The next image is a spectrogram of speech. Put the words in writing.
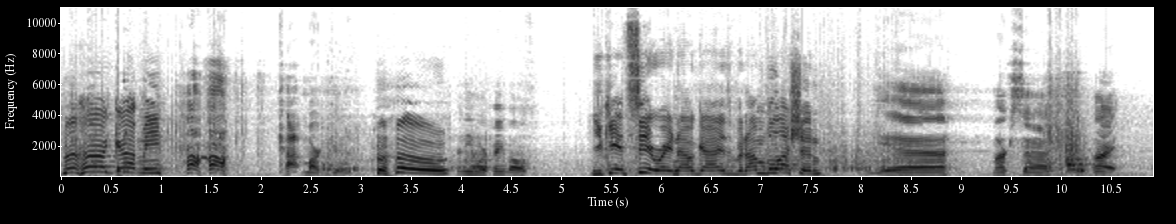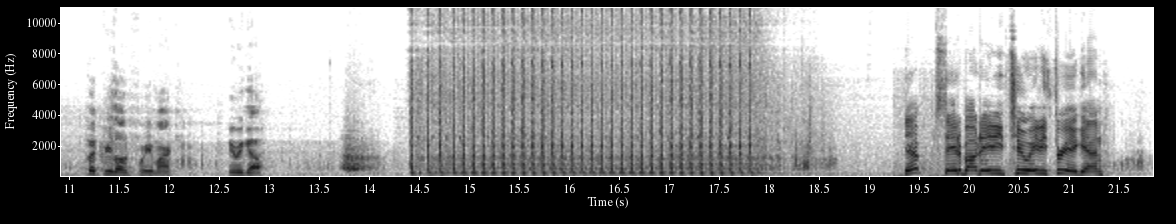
Haha, got me. Got Mark good. I need more paintballs. you can't see it right now, guys, but I'm blushing. Yeah, Mark's sad. All right, quick reload for you, Mark. Here we go. Yep, stayed about 82, 83 again. All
